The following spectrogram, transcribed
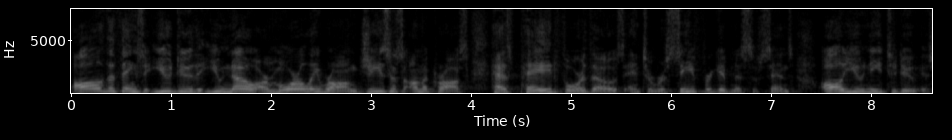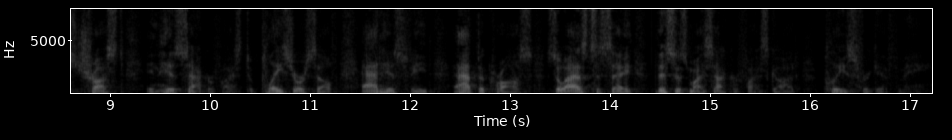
all of the things that you do that you know are morally wrong, Jesus on the cross has paid for those. And to receive forgiveness of sins, all you need to do is trust in His sacrifice, to place yourself at His feet at the cross so as to say, This is my sacrifice, God. Please forgive me.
